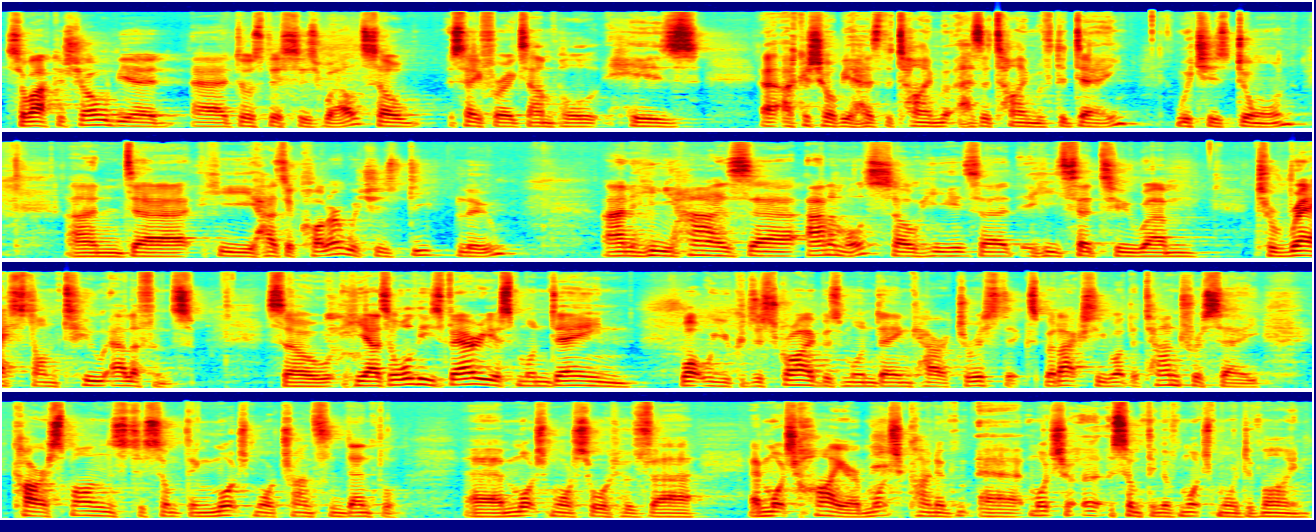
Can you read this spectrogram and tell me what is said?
So Akshobhya does this as well. So, say for example, his Akshobhya has the time has a time of the day, which is dawn, and he has a color which is deep blue, and he has uh, animals. So he is uh, he said to um, to rest on two elephants. So he has all these various mundane, what you could describe as mundane characteristics, but actually what the Tantra say corresponds to something much more transcendental, uh, much more sort of, uh, much higher, much kind of, uh, much uh, something of much more divine.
